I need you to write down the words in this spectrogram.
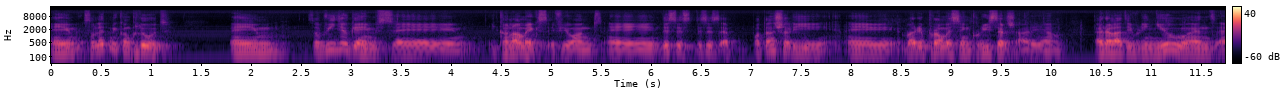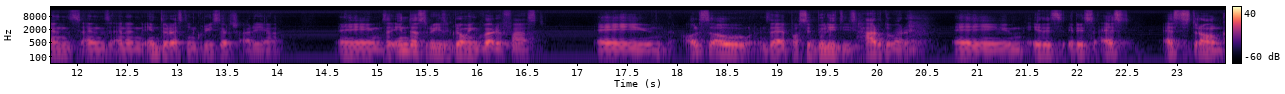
um, so let me conclude. Um, so video games, uh, economics, if you want, uh, this is this is a potentially a very promising research area, a relatively new and and and, and an interesting research area. Um, the industry is growing very fast. Um, also, the possibilities, hardware, um, it is it is as as strong,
